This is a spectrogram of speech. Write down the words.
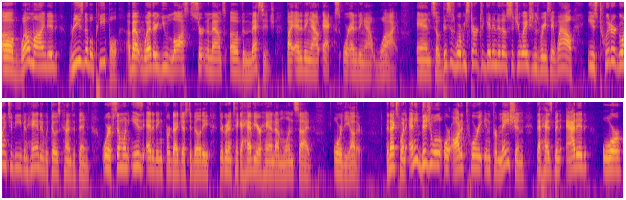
of well minded, reasonable people about whether you lost certain amounts of the message by editing out X or editing out Y. And so this is where we start to get into those situations where you say, wow, is Twitter going to be even handed with those kinds of things? Or if someone is editing for digestibility, they're going to take a heavier hand on one side or the other. The next one any visual or auditory information that has been added or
